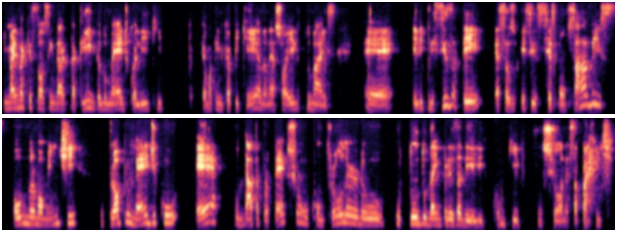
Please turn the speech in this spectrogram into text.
e mais na questão assim da, da clínica, do médico ali, que é uma clínica pequena, né? Só ele e tudo mais. É, ele precisa ter essas, esses responsáveis ou normalmente o próprio médico é o data protection, o controller, o, o tudo da empresa dele? Como que funciona essa parte?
